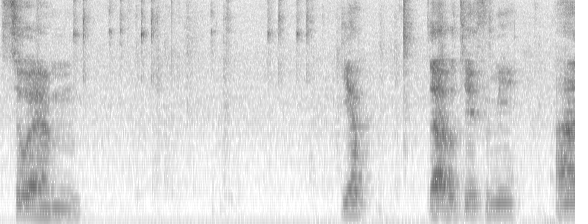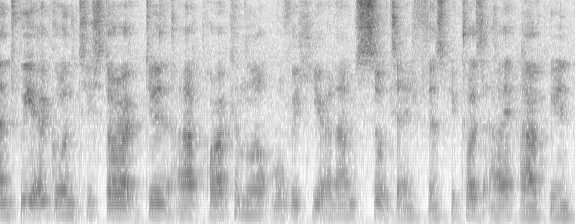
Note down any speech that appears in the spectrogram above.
So um yep that'll do for me. And we are going to start doing a parking lot over here and I'm so excited for this because I have been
